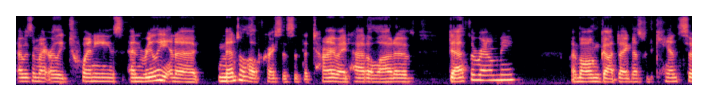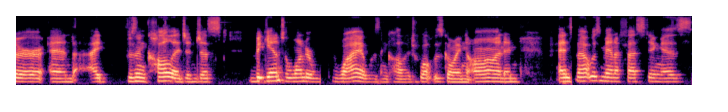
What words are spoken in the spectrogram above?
I was in my early 20s and really in a mental health crisis at the time. I'd had a lot of death around me. My mom got diagnosed with cancer, and I was in college and just began to wonder why I was in college, what was going on. And and that was manifesting as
